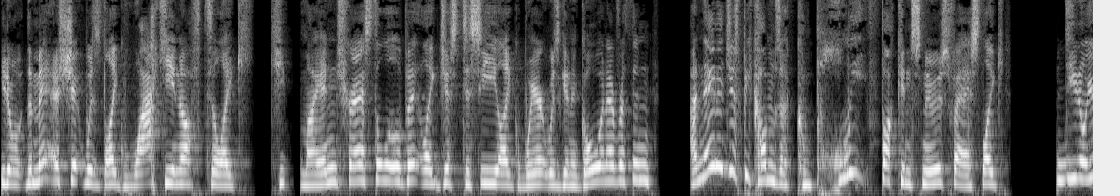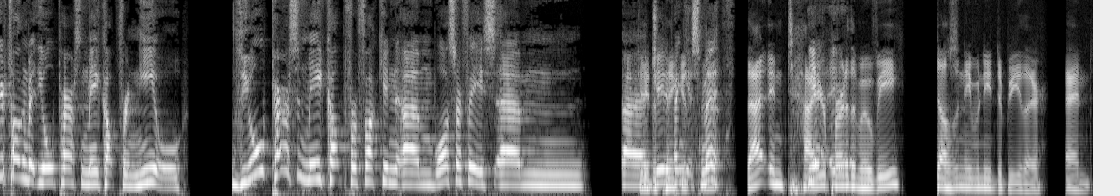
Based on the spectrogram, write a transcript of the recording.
you know the meta shit was like wacky enough to like keep my interest a little bit like just to see like where it was going to go and everything. And then it just becomes a complete fucking snooze fest. Like you know you're talking about the old person makeup for neo. The old person makeup for fucking um what's her face um uh, Jada, Pinkett, Smith. That entire Yeah, part of the movie doesn't even need to be there, and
